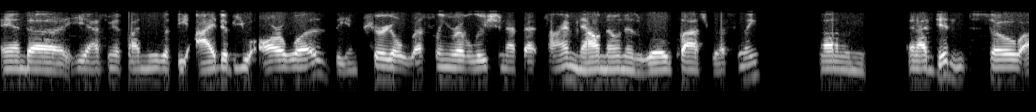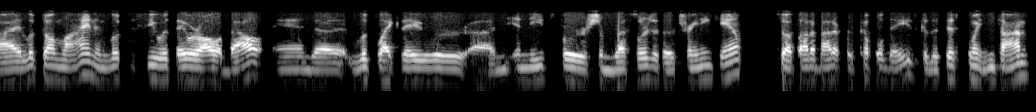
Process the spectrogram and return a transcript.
and uh, he asked me if I knew what the IWR was, the Imperial Wrestling Revolution at that time, now known as World Class Wrestling. Um, and I didn't, so I looked online and looked to see what they were all about, and uh, it looked like they were uh, in need for some wrestlers at their training camp. So I thought about it for a couple of days because at this point in time,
